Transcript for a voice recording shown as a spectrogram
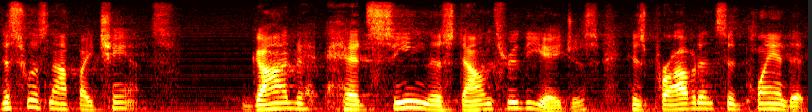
this was not by chance. God had seen this down through the ages. His providence had planned it.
